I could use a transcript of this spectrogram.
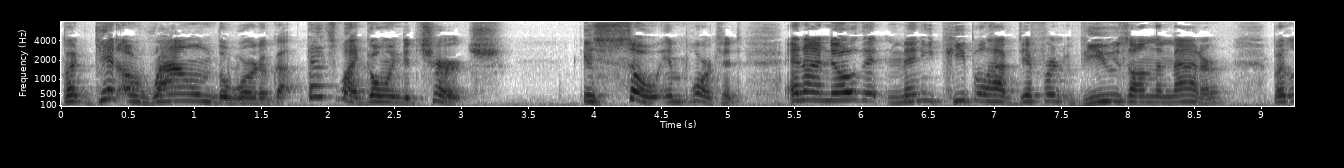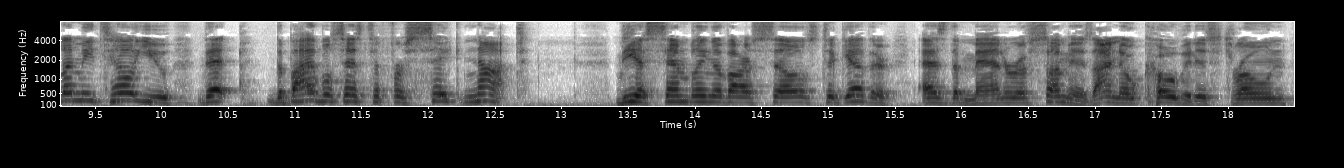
But get around the Word of God. That's why going to church is so important. And I know that many people have different views on the matter, but let me tell you that the Bible says to forsake not the assembling of ourselves together as the manner of some is. I know COVID has thrown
